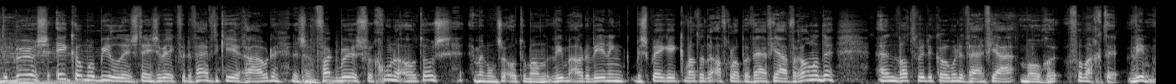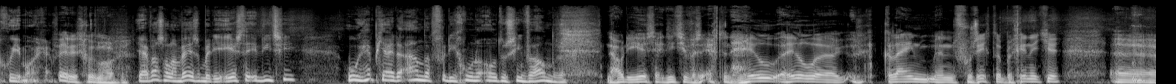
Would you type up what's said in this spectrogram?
de beurs Ecomobiel is deze week voor de vijfde keer gehouden. Dat is een vakbeurs voor groene auto's. En met onze automan Wim Oudeweerling bespreek ik wat er de afgelopen vijf jaar veranderde... en wat we de komende vijf jaar mogen verwachten. Wim, goedemorgen. Felix, goedemorgen. Jij was al aanwezig bij die eerste editie. Hoe heb jij de aandacht voor die groene auto's zien veranderen? Nou, die eerste editie was echt een heel, heel uh, klein en voorzichtig beginnetje. Uh,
